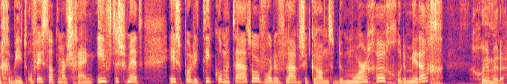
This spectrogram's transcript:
gebied? Of is dat maar schijn? Yves de Smet is politiek commentator voor de Vlaamse krant De Morgen. Goedemiddag. Goedemiddag.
